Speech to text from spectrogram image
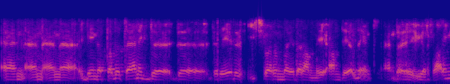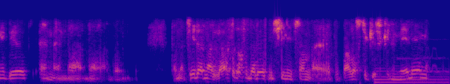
En, en, en uh, ik denk dat dat uiteindelijk de, de, de reden is waarom dat je daaraan mee, aan deelneemt. En dat je je ervaringen deelt. En, en dat, dat, dat, dat mensen daar naar luisteren, dat ze daar ook misschien iets van bepaalde stukjes kunnen meenemen.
